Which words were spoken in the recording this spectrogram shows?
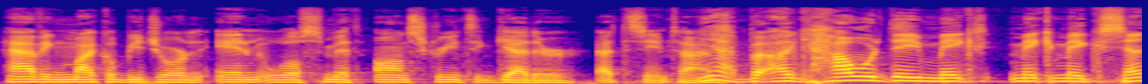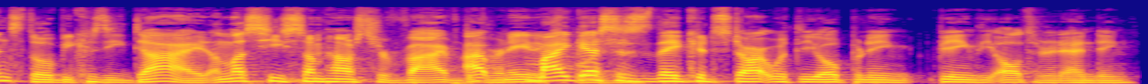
having Michael B. Jordan and Will Smith on screen together at the same time. Yeah, but like, how would they make make it make sense though? Because he died, unless he somehow survived the grenade. I, my explosion. guess is they could start with the opening being the alternate ending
